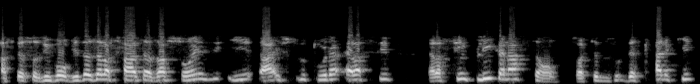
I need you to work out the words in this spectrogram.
as pessoas envolvidas elas fazem as ações e a estrutura ela se ela se implica na ação. Só que o detalhe é que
